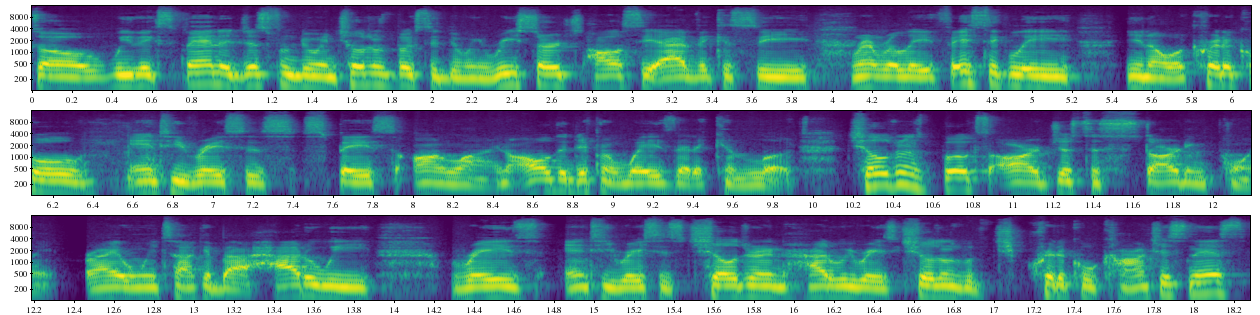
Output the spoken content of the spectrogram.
So we've expanded just from doing children's books to doing research, policy advocacy, rent relief, basically, you know, a critical anti-racist space online, all the different ways that it can look. Children's books are just a starting point, right? When we talk about how do we raise anti-racist children, how do we raise children with critical consciousness?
